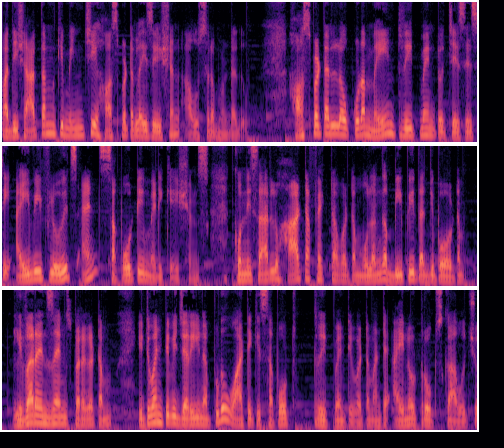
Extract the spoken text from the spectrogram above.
పది శాతంకి మించి హాస్పిటలైజేషన్ అవసరం ఉండదు. హాస్పిటల్లో కూడా మెయిన్ ట్రీట్మెంట్ వచ్చేసేసి IV fluids and supportive medications. కొన్నిసార్లు హార్ట్ ఎఫెక్ట్ అవ్వటం మూలంగా బీపీ తగ్గిపోవటం లివర్ ఎంజైమ్స్ పెరగటం ఇటువంటివి జరిగినప్పుడు వాటికి సపోర్ట్ ట్రీట్మెంట్ ఇవ్వటం. అంటే ఐనోట్రోప్స్ కావచ్చు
